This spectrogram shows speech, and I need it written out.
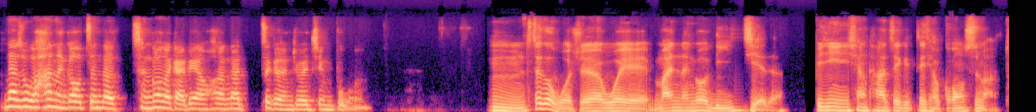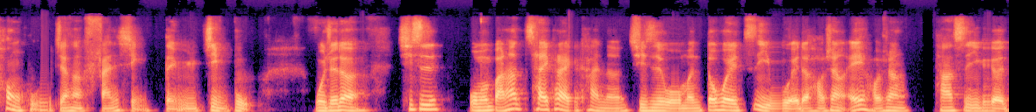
那如果他能够真的成功的改变的话，那这个人就会进步。嗯，这个我觉得我也蛮能够理解的。毕竟像他这个这条公式嘛，痛苦加上反省等于进步。我觉得其实我们把它拆开来看呢，其实我们都会自以为的，好像哎，好像它是一个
